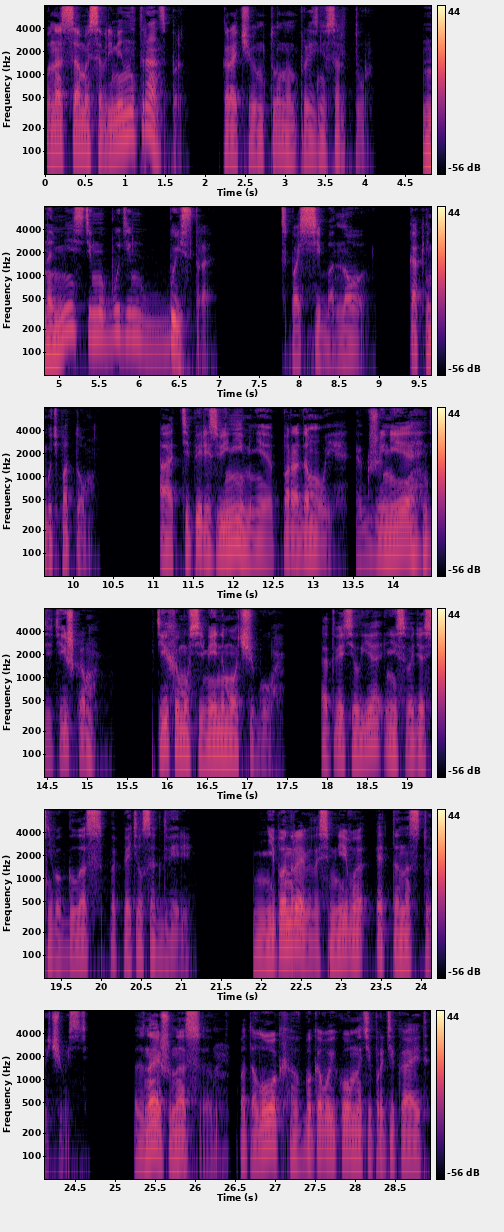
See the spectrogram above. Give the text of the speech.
У нас самый современный транспорт, кратчевым тоном произнес Артур. На месте мы будем быстро. Спасибо, но как-нибудь потом. А теперь извини, мне пора домой. К жене, детишкам, к тихому семейному очагу. Ответил я не сводя с него глаз, попятился к двери. Не понравилась мне его эта настойчивость. Знаешь, у нас э, потолок в боковой комнате протекает.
